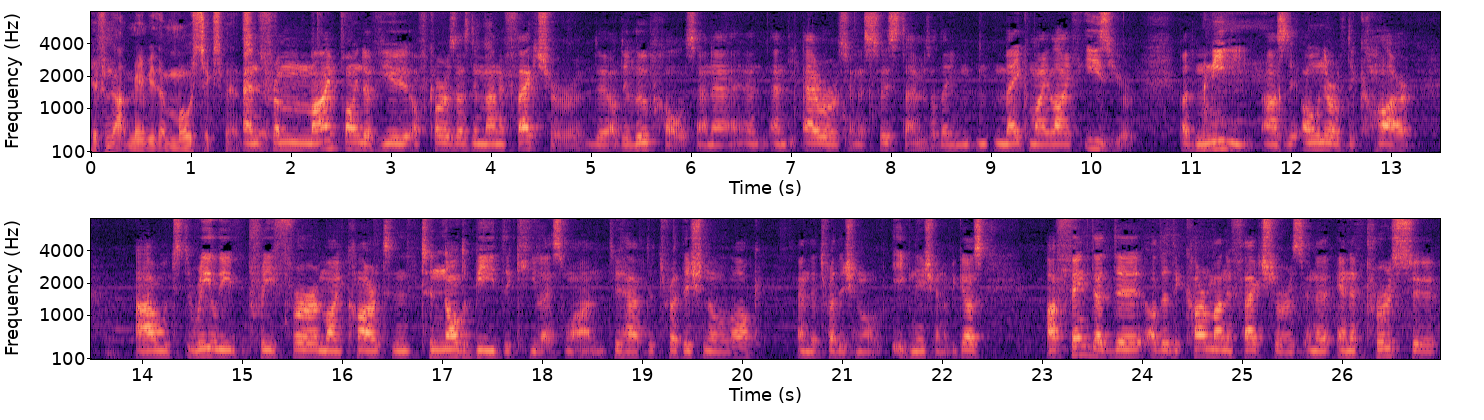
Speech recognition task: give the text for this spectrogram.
if not maybe the most expensive. And from my point of view, of course, as the manufacturer, the, the loopholes and, uh, and, and the errors in the system, so they make my life easier. But me, as the owner of the car, I would really prefer my car to, to not be the keyless one, to have the traditional lock and the traditional ignition. Because I think that the, that the car manufacturers, in a, in a pursuit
